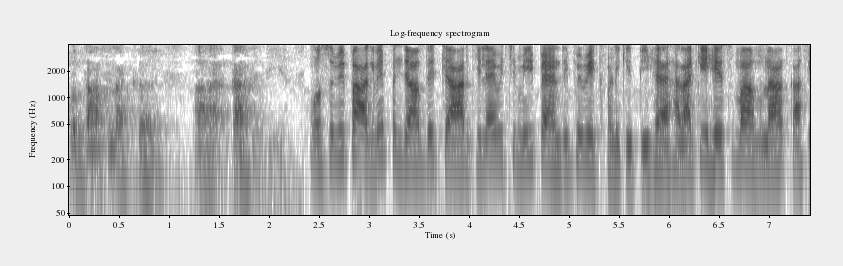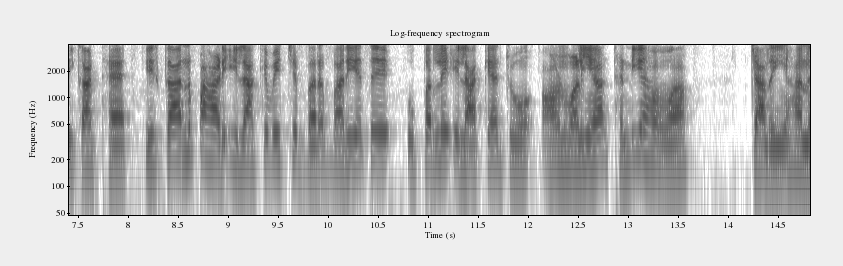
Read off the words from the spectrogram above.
ਉਹ 10 ਲੱਖ ਕਰ ਦਿੱਤੀ ਹੈ ਮੌਸਮ ਵਿਭਾਗ ਨੇ ਪੰਜਾਬ ਦੇ 4 ਜ਼ਿਲ੍ਹਿਆਂ ਵਿੱਚ ਮੀਂਹ ਪੈਣ ਦੀ ਭਵਿੱਖਬਾਣੀ ਕੀਤੀ ਹੈ। ਹਾਲਾਂਕਿ ਇਹ ਸੰਭਾਵਨਾ ਕਾਫੀ ਘੱਟ ਹੈ। ਇਸ ਕਾਰਨ ਪਹਾੜੀ ਇਲਾਕੇ ਵਿੱਚ ਬਰਫ਼ਬਾਰੀ ਅਤੇ ਉੱਪਰਲੇ ਇਲਾਕਿਆਂ 'ਚੋਂ ਆਉਣ ਵਾਲੀਆਂ ਠੰਡੀਆਂ ਹਵਾਵਾਂ ਚੱਲ ਰਹੀਆਂ ਹਨ।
